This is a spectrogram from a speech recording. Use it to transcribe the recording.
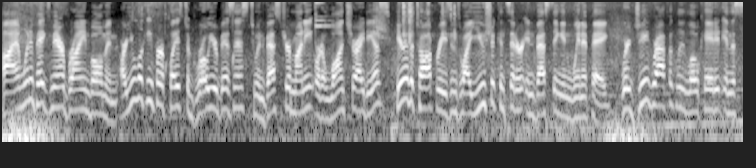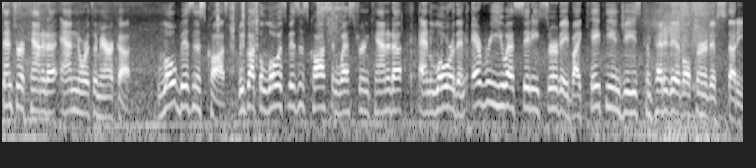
Hi, I'm Winnipeg's Mayor Brian Bowman. Are you looking for a place to grow your business, to invest your money, or to launch your ideas? Here are the top reasons why you should consider investing in Winnipeg. We're geographically located in the center of Canada and North America. Low business costs. We've got the lowest business costs in Western Canada and lower than every U.S. city surveyed by KPMG's Competitive Alternatives Study.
